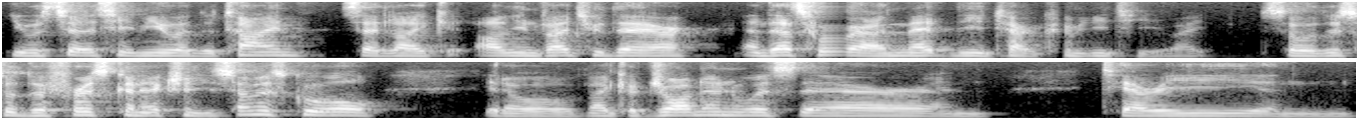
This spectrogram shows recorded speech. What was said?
he was still at CMU at the time, said like, I'll invite you there. And that's where I met the entire community, right? So this was the first connection in summer school. You know, Michael Jordan was there and Terry and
